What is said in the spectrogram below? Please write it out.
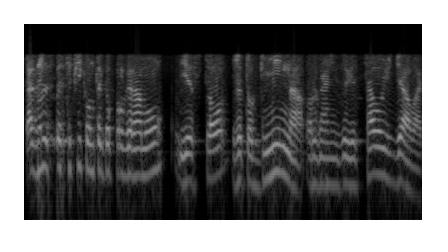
Także specyfiką tego programu jest to, że to gmina organizuje całość działań,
